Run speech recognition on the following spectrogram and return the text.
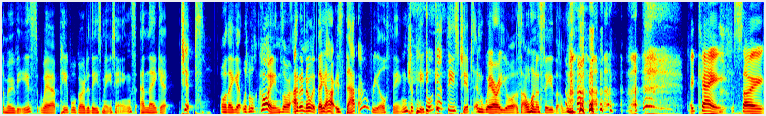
the movies where people go to these meetings and they get chips or they get little coins or I don't know what they are. Is that a real thing? Do people get these chips and where are yours? I want to see them. okay, so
